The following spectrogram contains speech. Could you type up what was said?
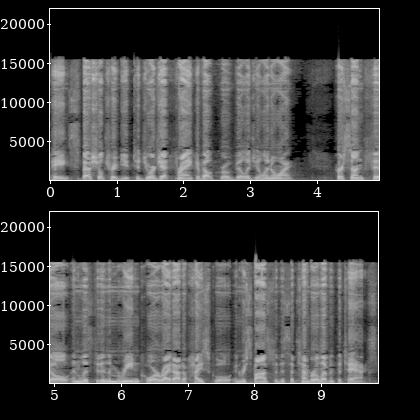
pay special tribute to Georgette Frank of Elk Grove Village, Illinois. Her son Phil enlisted in the Marine Corps right out of high school in response to the September 11th attacks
